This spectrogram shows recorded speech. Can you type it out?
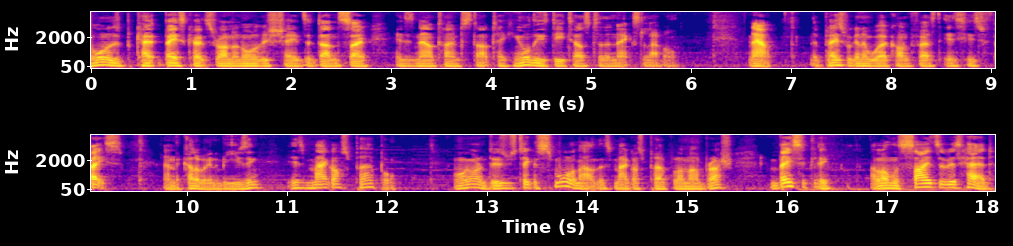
All of his base coats are on and all of his shades are done. So it is now time to start taking all these details to the next level. Now, the place we're going to work on first is his face. And the colour we're going to be using is Magos Purple. And what we want to do is just take a small amount of this Magos Purple on our brush. And basically, along the sides of his head,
